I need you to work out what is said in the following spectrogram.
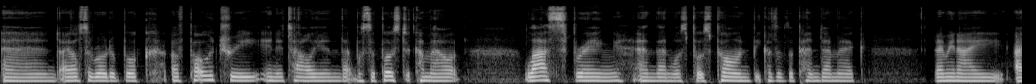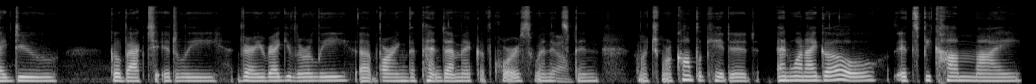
And I also wrote a book of poetry in Italian that was supposed to come out last spring and then was postponed because of the pandemic. I mean, I I do go back to Italy very regularly, uh, barring the pandemic, of course, when yeah. it's been much more complicated. And when I go, it's become my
